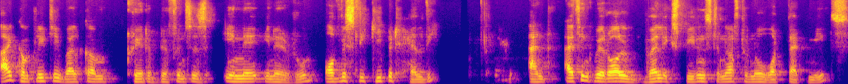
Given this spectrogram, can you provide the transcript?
I completely welcome creative differences in a, in a room. Obviously keep it healthy. And I think we're all well experienced enough to know what that means.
